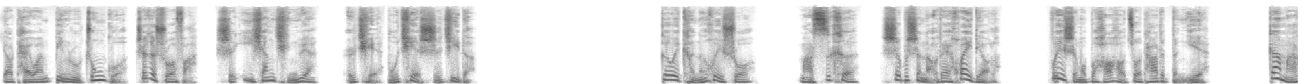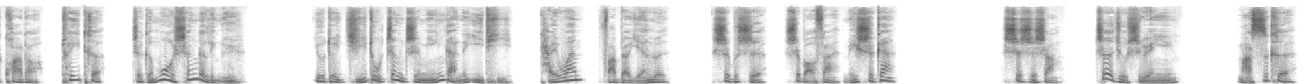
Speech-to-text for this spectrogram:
要台湾并入中国，这个说法是一厢情愿，而且不切实际的。各位可能会说，马斯克是不是脑袋坏掉了？为什么不好好做他的本业？干嘛跨到推特这个陌生的领域，又对极度政治敏感的议题台湾发表言论？是不是吃饱饭没事干？事实上，这就是原因。马斯克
